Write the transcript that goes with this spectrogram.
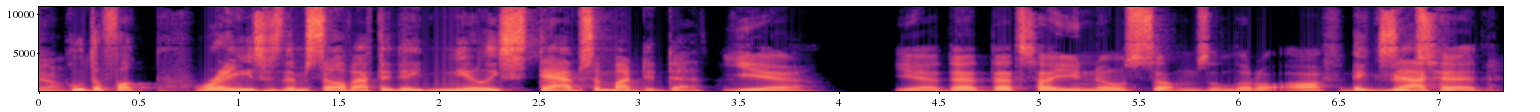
Yeah. Who the fuck praises themselves after they nearly stab somebody to death? Yeah. Yeah. That that's how you know something's a little off in Exactly. his head.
